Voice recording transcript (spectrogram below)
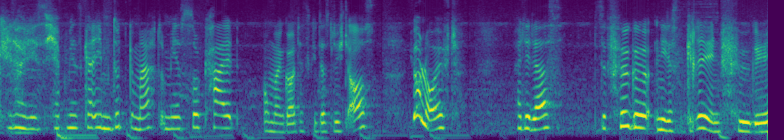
Okay, Leute, ich habe mir jetzt gerade eben Dutt gemacht und mir ist so kalt. Oh mein Gott, jetzt geht das Licht aus. Ja, läuft. Hört ihr das? Diese Vögel, nee, das sind Grillenvögel.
